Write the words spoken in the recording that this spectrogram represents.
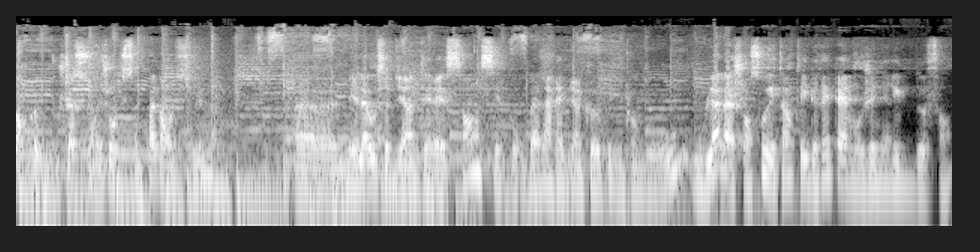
Encore, comme tout ça, ce sont des gens qui sont pas dans le film. Euh, mais là où ça devient intéressant, c'est pour Bernard et Bianca au Petit Kangourou, où là la chanson est intégrée quand même au générique de fin.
